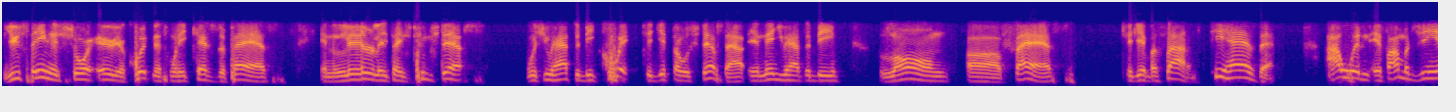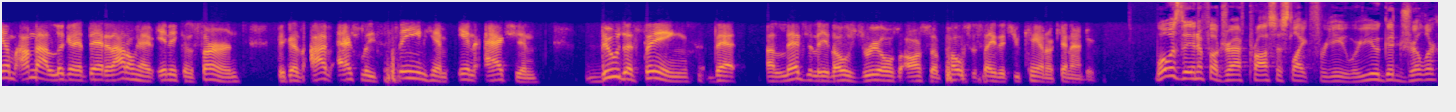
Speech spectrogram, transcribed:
You've seen his short area quickness when he catches the pass and literally takes two steps, which you have to be quick to get those steps out, and then you have to be long, uh, fast to get beside him. He has that. I wouldn't, if I'm a GM, I'm not looking at that and I don't have any concern because I've actually seen him in action do the things that allegedly those drills are supposed to say that you can or cannot do. What was the NFL draft process like for you? Were you a good driller?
